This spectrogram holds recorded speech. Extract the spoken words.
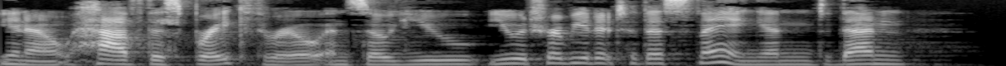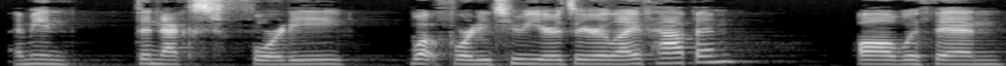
you know, have this breakthrough and so you you attribute it to this thing and then I mean, the next 40 what 42 years of your life happen all within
